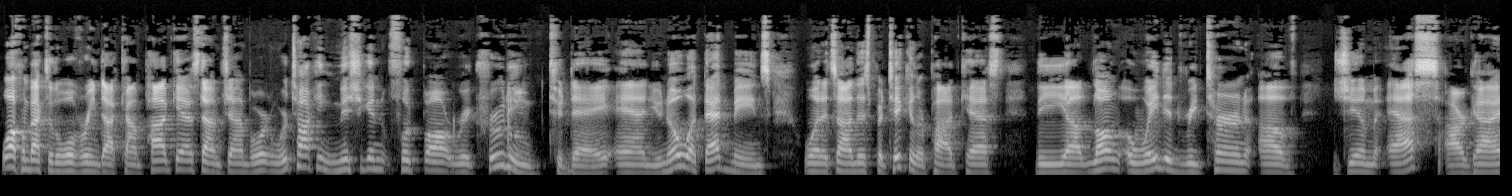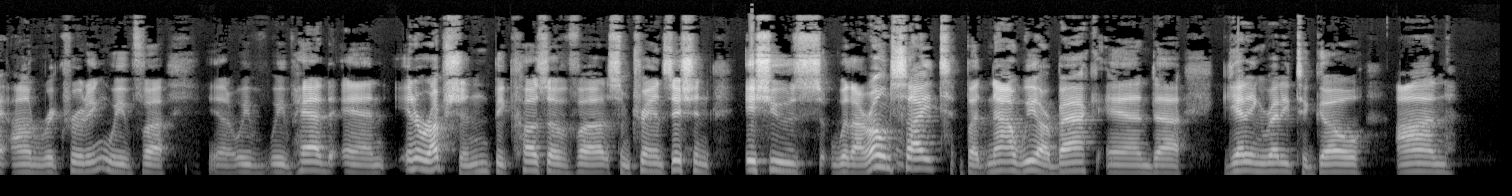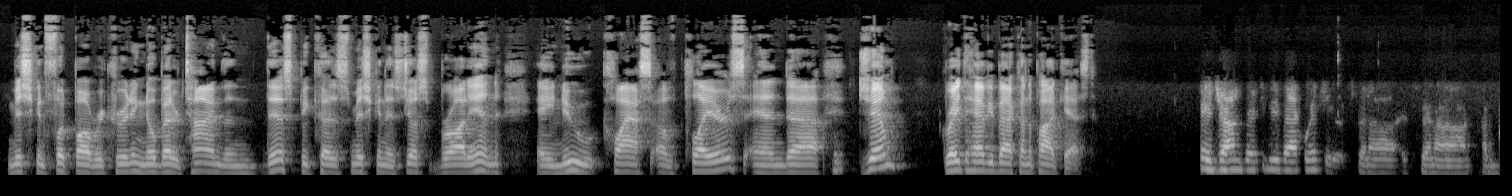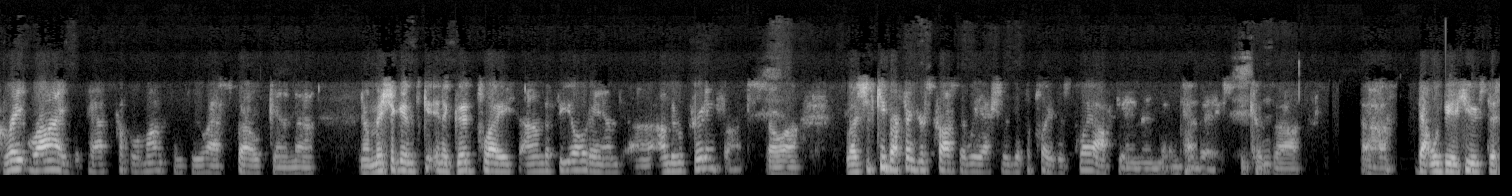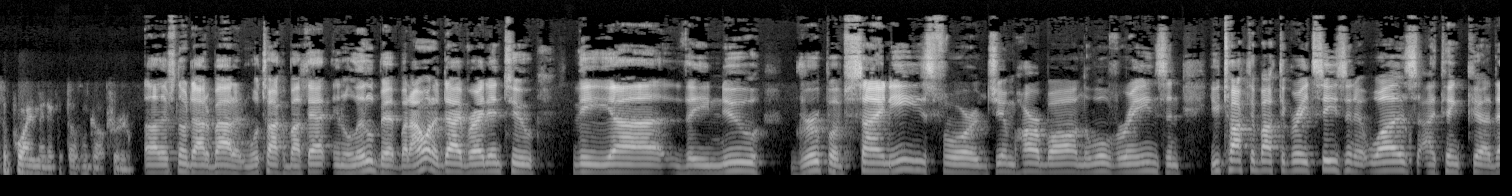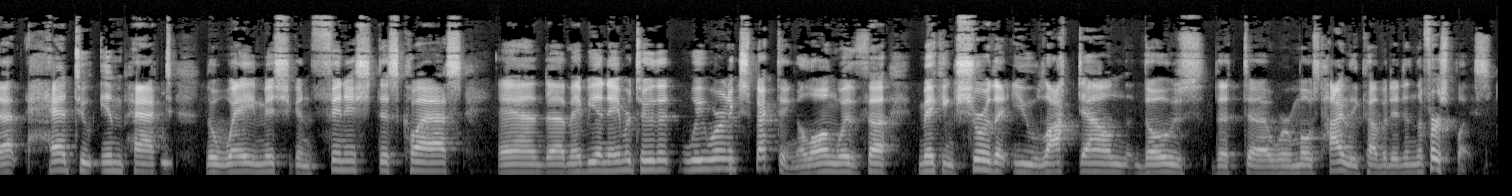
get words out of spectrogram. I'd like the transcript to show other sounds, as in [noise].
Welcome back to the Wolverine.com podcast. I'm John Borton. We're talking Michigan football recruiting today, and you know what that means when it's on this particular podcast the uh, long awaited return of Jim S., our guy on recruiting. We've uh, you know, we've we've had an interruption because of uh, some transition issues with our own site, but now we are back and uh, getting ready to go on Michigan football recruiting. No better time than this because Michigan has just brought in a new class of players. And uh, Jim, great to have you back on the podcast. Hey John, great to be back with you. It's been a it's been a, a great ride the past couple of months since we last spoke, and uh, you know Michigan's in a good place on the field and uh, on the recruiting front. So uh, let's just keep our fingers crossed that we actually get to play this playoff game in, in ten days because uh, uh, that would be a huge disappointment if it doesn't go through. Uh, there's no doubt about it, and we'll talk about that in a little bit. But I want to dive right into the uh, the new group of signees for Jim Harbaugh and the Wolverines. And you talked about the great season it was. I think uh, that had to impact the way Michigan finished this class and uh, maybe a name or two that we weren't expecting, along with uh, making sure that you lock down those that uh, were most highly coveted in the first place.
